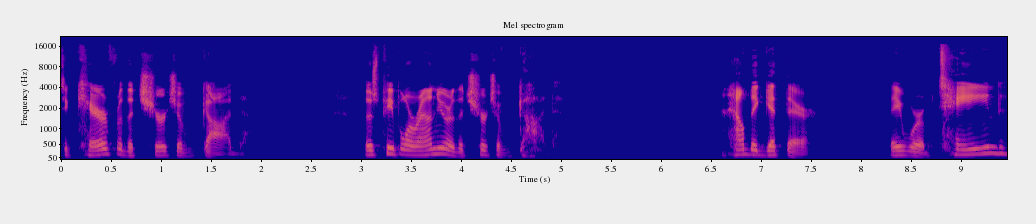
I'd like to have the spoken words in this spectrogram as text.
to care for the church of God. Those people around you are the church of God. And how'd they get there? They were obtained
